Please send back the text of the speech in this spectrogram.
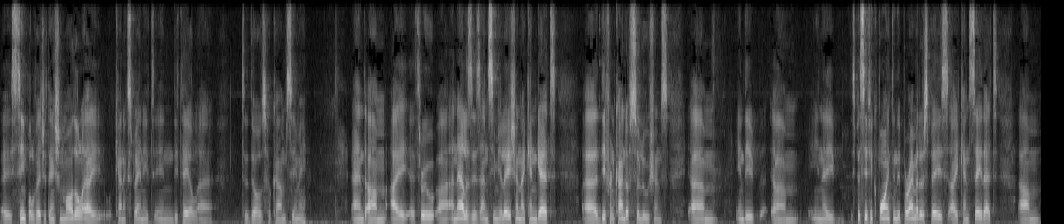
a simple vegetation model. I can explain it in detail to those who come see me and um, I through uh, analysis and simulation I can get uh, different kind of solutions um, in the um, in a specific point in the parameter space I can say that um,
